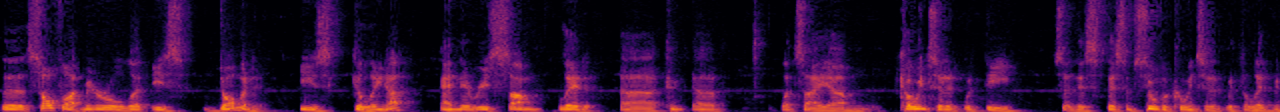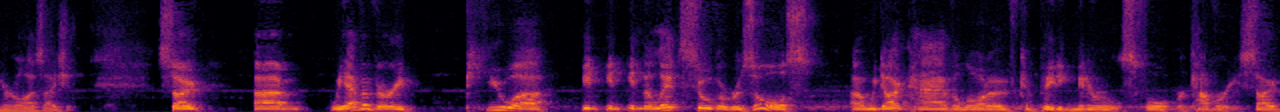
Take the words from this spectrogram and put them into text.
the sulfide mineral that is dominant is galena, and there is some lead uh, uh, let's say, um, coincident with the, so there's, there's some silver coincident with the lead mineralization. So um, we have a very pure, in, in, in the lead silver resource, uh, we don't have a lot of competing minerals for recovery. So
